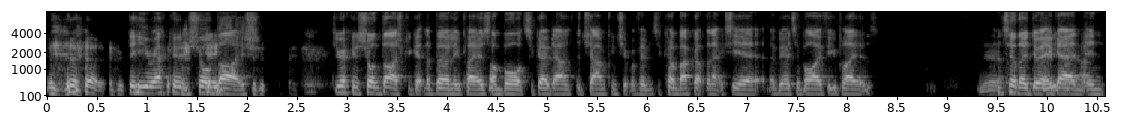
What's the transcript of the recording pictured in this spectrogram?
Do you reckon Sean Dyche? Do you reckon Sean Dyche could get the Burnley players on board to go down to the Championship with him to come back up the next year and be able to buy a few players Yeah. until they do it again in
